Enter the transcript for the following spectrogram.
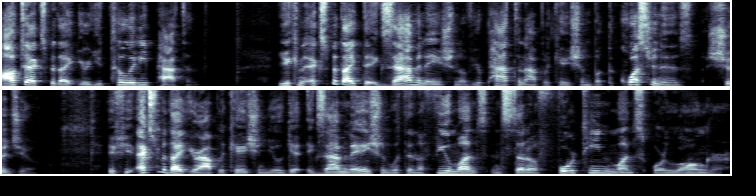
How to expedite your utility patent. You can expedite the examination of your patent application, but the question is, should you? If you expedite your application, you'll get examination within a few months instead of 14 months or longer.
